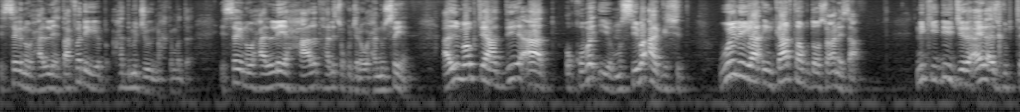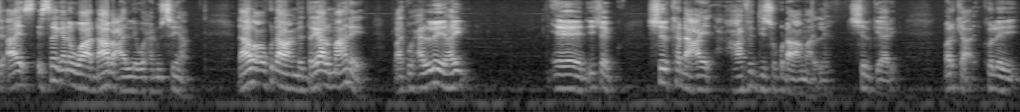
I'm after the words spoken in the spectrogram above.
Isagana waxaa laleeyahy taa fadhiga hadda ma joogin maxkamadda. Isagana waxaa la leeyahay xaalad halis ku jira waa xanuunsanya adi ma ogtahay haddii aad uqubo iyo musiibo aad geshid weligaa inkaartan ku daba soconaysaa? Ninkii dhihi jiray ayada isgubtay isagana waa dhaawaca lale waa xanuunsanya dhaawac uu ku dhaawacmay dagaal maahane? Laakiin waxaa la leeyahay isheeg shil ka dhacay xaafadiisu ku dhaawacmaa lale shil gaari marka koley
